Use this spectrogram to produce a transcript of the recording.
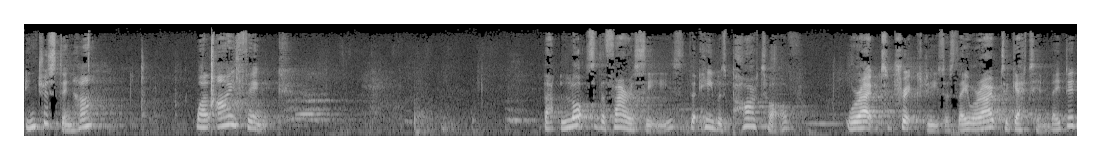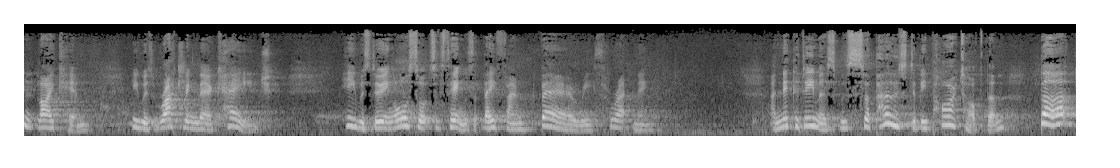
Interesting, huh? Well, I think that lots of the Pharisees that he was part of were out to trick Jesus. They were out to get him. They didn't like him. He was rattling their cage he was doing all sorts of things that they found very threatening. And Nicodemus was supposed to be part of them, but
